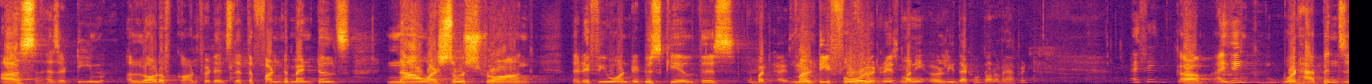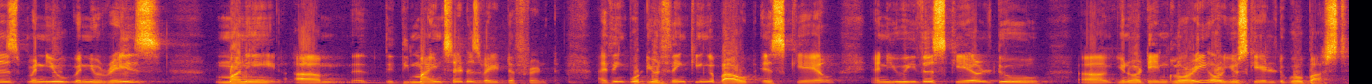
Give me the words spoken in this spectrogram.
us as a team a lot of confidence that the fundamentals now are so strong that if we wanted to scale this But uh, if you had- If you had raised money early, that would not have happened? I think um, I think what happens is when you when you raise money, um, the, the mindset is very different. I think what you're thinking about is scale, and you either scale to uh, you know attain glory or you scale to go bust.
